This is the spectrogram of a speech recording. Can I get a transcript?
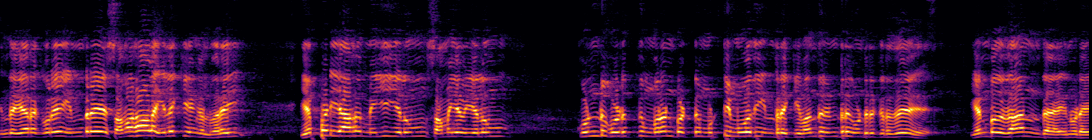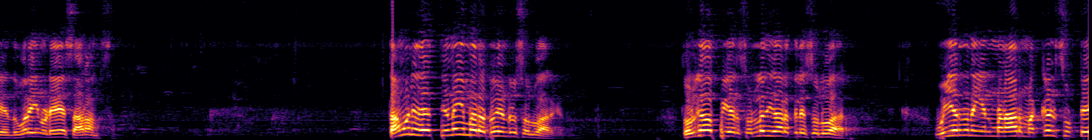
இந்த ஏறக்குறைய இன்றைய சமகால இலக்கியங்கள் வரை எப்படியாக மெய்யியலும் சமயவியலும் கொண்டு கொடுத்து முரண்பட்டு முட்டி மோதி இன்றைக்கு வந்து நின்று கொண்டிருக்கிறது என்பதுதான் இந்த என்னுடைய இந்த உரையினுடைய சாராம்சம். தமிழிலே திணைமரபு என்று சொல்வார்கள். தொல்காப்பியர் சொல்லதிகாரத்திலே சொல்லுவார் உயர்தனை என்பனார் மக்கள் சுட்டு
